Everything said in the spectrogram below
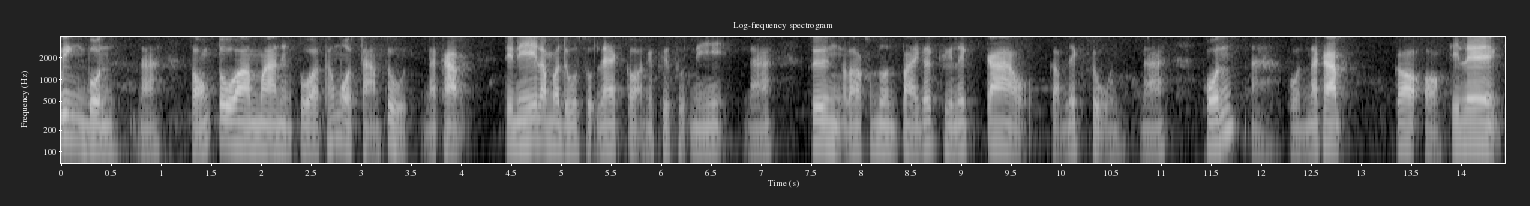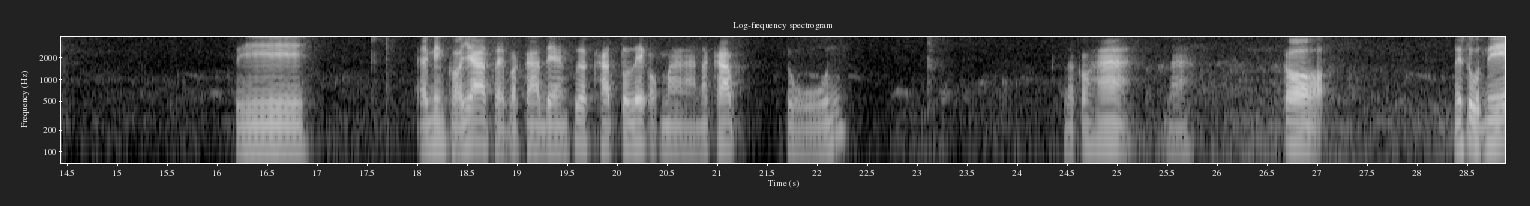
วิ่งบนนะสองตัวมา 1 ตัวทั้งหมด 3 สูตรนะครับ ทีนี้เรามาดูสูตรแรกก่อนก็คือสูตรนี้นะ ซึ่งเราคำนวณไปก็คือเลข 9 กับเลข0นะผลอ่าผลนะครับ ก็ออกที่เลข4แอดมินขออนุญาตใส่ปากกาแดงเพื่อคัดตัวเลขออกมานะครับ 0 แล้วก็5นะก็ในสูตรนี้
